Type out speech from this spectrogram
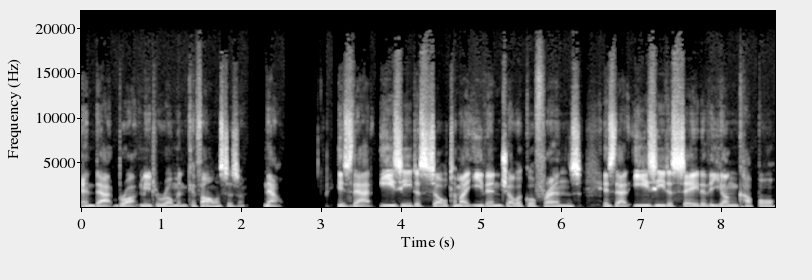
And that brought me to Roman Catholicism. Now, is that easy to sell to my evangelical friends? Is that easy to say to the young couple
